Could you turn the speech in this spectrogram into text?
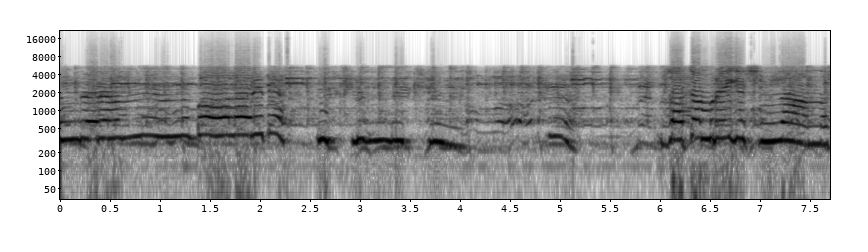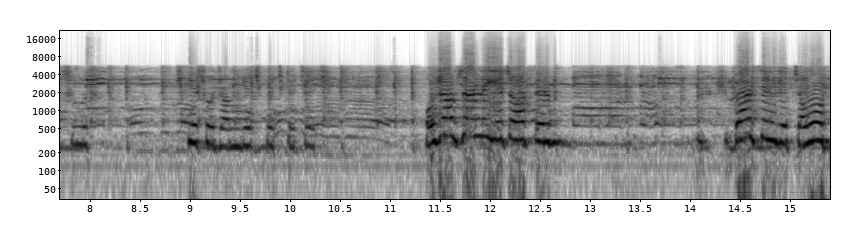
Ankara'nın bağlarda büklüm büklüm zaman Zaten buraya geçtiğimizden anlaşılır. Geç hocam geç geç geç geç. Hocam sen de geç aferin. Büklüm Ben seni geçeceğim hop.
